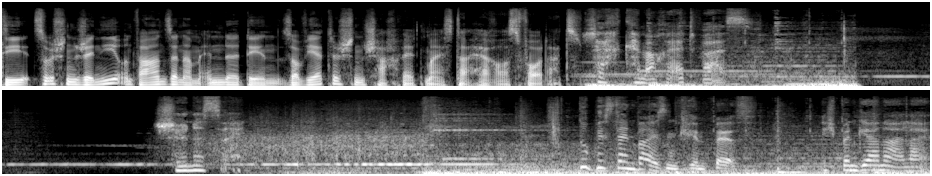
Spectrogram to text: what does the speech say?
die zwischen Genie und Wahnsinn am Ende den sowjetischen Schachweltmeister herausfordert. Schach kann auch etwas Schönes sein. Du bist ein Waisenkind, Beth. Ich bin gerne allein.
